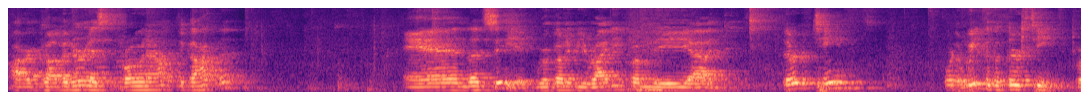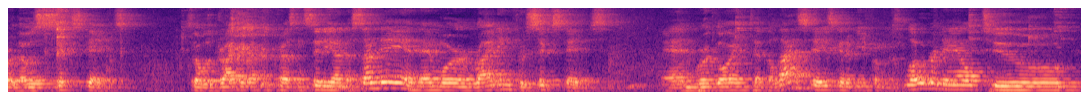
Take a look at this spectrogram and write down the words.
our governor has thrown out the gauntlet. And let's see, we're going to be writing from the uh, 13th, or the week of the 13th, for those six days. So we'll drive it up to Crescent City on a Sunday, and then we're riding for six days. And we're going to, the last day is going to be from Cloverdale to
